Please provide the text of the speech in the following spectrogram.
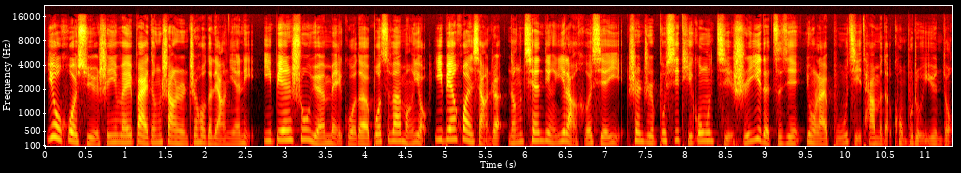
又或许是因为拜登上任之后的两年里，一边疏远美国的波斯湾盟友，一边幻想着能签订伊朗核协议，甚至不惜提供几十亿的资金用来补给他们的恐怖主义运动。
